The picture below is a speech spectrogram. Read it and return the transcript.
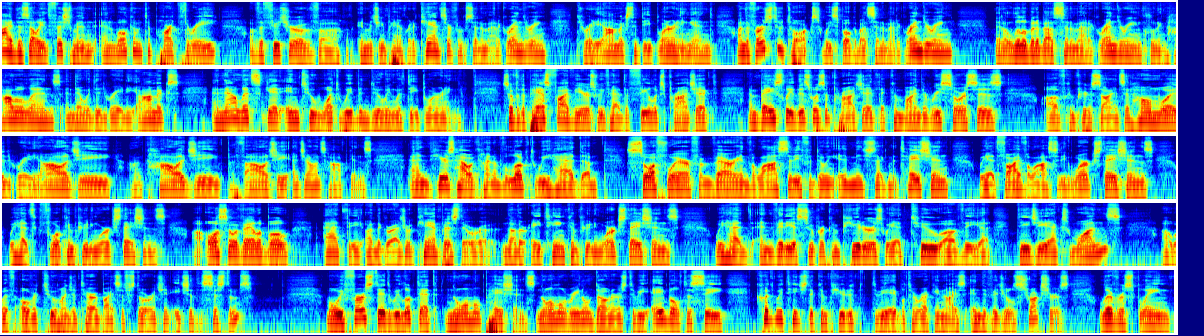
Hi, this is Elliot Fishman, and welcome to part three of the future of uh, imaging pancreatic cancer from cinematic rendering to radiomics to deep learning. And on the first two talks, we spoke about cinematic rendering, then a little bit about cinematic rendering, including HoloLens, and then we did radiomics. And now let's get into what we've been doing with deep learning. So, for the past five years, we've had the Felix project, and basically, this was a project that combined the resources of computer science at Homewood, radiology, oncology, pathology at Johns Hopkins. And here's how it kind of looked. We had um, software from Varian Velocity for doing image segmentation. We had five Velocity workstations. We had four computing workstations uh, also available at the undergraduate campus. There were another 18 computing workstations. We had NVIDIA supercomputers. We had two of the uh, DGX1s uh, with over 200 terabytes of storage in each of the systems. What we first did, we looked at normal patients, normal renal donors, to be able to see could we teach the computer to be able to recognize individual structures, liver, spleen,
